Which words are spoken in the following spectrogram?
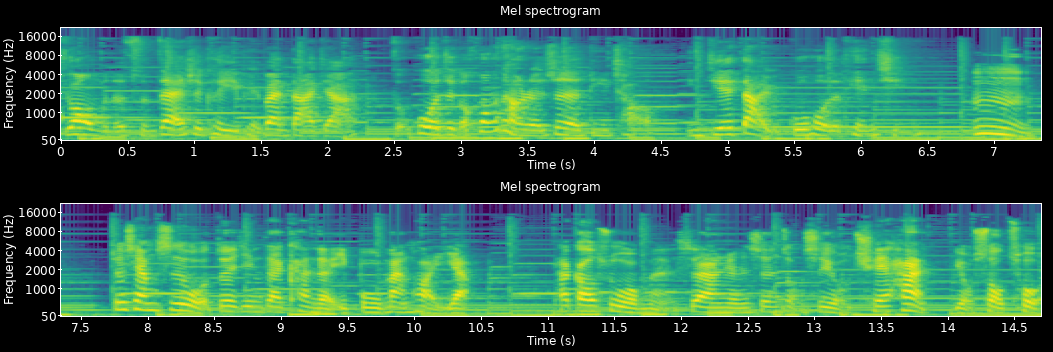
希望我们的存在是可以陪伴大家走过这个荒唐人生的低潮，迎接大雨过后的天晴。嗯，就像是我最近在看的一部漫画一样，它告诉我们，虽然人生总是有缺憾、有受挫，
